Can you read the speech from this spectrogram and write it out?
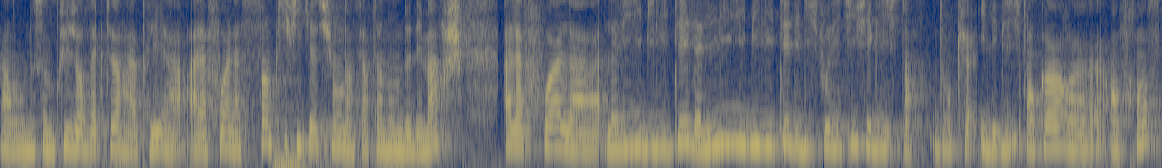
nous sommes plusieurs acteurs à appeler à, à la fois la simplification d'un certain nombre de démarches, à la fois la, visibilité, la lisibilité des dispositifs existants. Donc il existe encore en France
